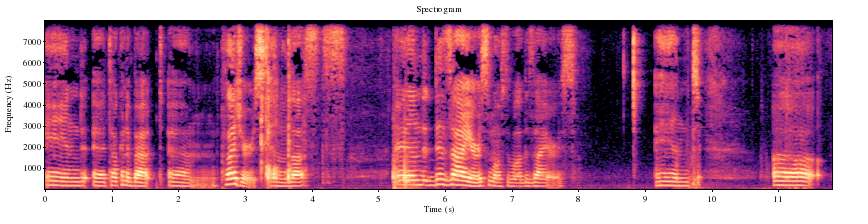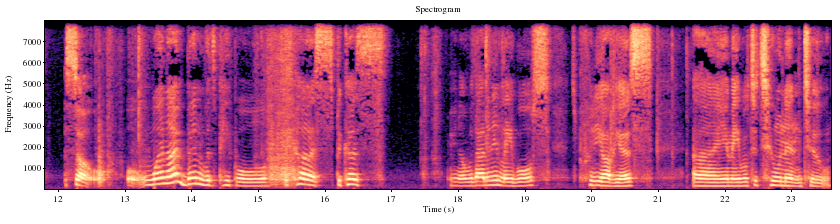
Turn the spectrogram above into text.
and uh, talking about um, pleasures and lusts and desires, most of all desires, and uh, so when I've been with people because because you know without any labels pretty obvious. I am able to tune into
